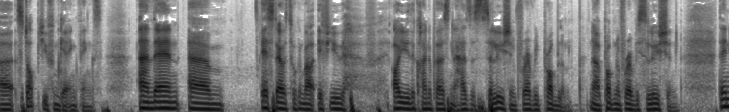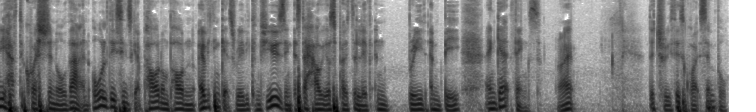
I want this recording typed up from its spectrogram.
uh, stop you from getting things. And then um, yesterday I was talking about if you are you the kind of person that has a solution for every problem? No, a problem for every solution. Then you have to question all that, and all of these things get piled on piled on. Everything gets really confusing as to how you're supposed to live and breathe and be and get things. Right? The truth is quite simple.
